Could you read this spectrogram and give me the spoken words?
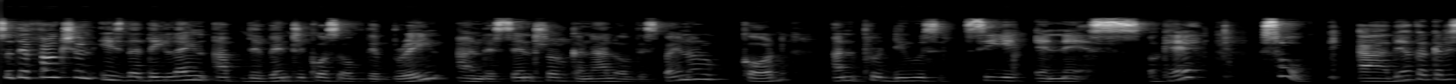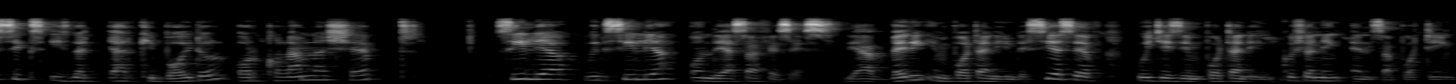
So the function is that they line up the ventricles of the brain and the central canal of the spinal cord and produce CNS, okay? So, uh, their characteristics is that they are or columnar shaped cilia with cilia on their surfaces. They are very important in the CSF, which is important in cushioning and supporting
